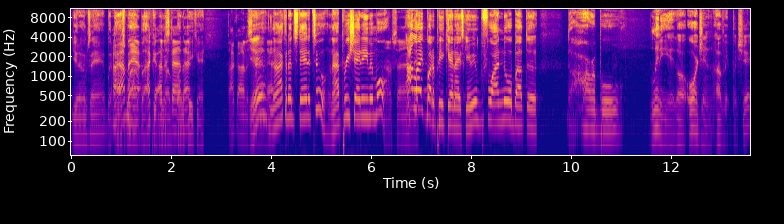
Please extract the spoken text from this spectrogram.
You know what I'm saying? But I- I that's why black I people love butter that. pecan. I can Yeah, understand that. no, I can understand it too, and I appreciate it even more. I'm saying? I like butter pecan ice cream even before I knew about the the horrible lineage or origin of it. But yeah,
